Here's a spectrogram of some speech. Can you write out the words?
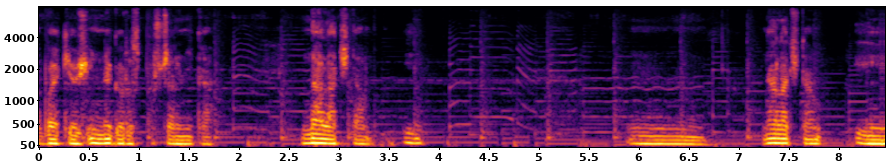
albo jakiegoś innego rozpuszczalnika, nalać tam i mm, nalać tam i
